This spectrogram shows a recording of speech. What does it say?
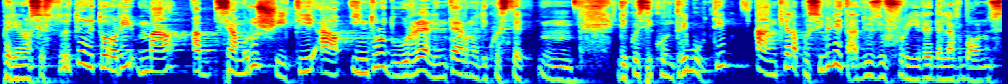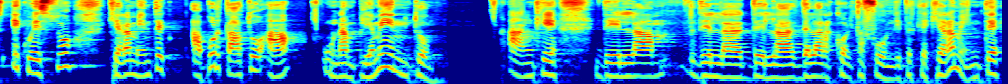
per i nostri sostenitori, ma ab- siamo riusciti a introdurre all'interno di, queste, um, di questi contributi anche la possibilità di usufruire dell'art bonus. E questo chiaramente ha portato a un ampliamento anche della, della, della, della, raccolta fondi, perché chiaramente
